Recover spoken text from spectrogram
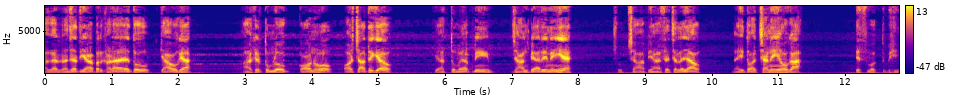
अगर रजत यहाँ पर खड़ा है तो क्या हो गया? आखिर तुम लोग कौन हो और चाहते क्या हो क्या तुम्हें अपनी जान प्यारी नहीं है चुपचाप यहाँ से चले जाओ, नहीं तो अच्छा नहीं होगा इस वक्त भी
